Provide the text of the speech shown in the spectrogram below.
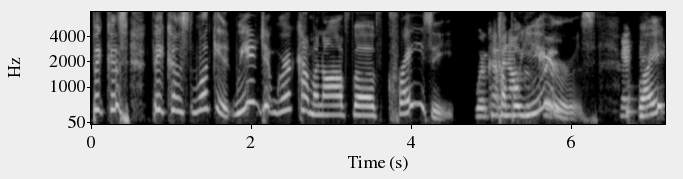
because because look it we we're coming off of crazy. We're coming a couple years, right?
